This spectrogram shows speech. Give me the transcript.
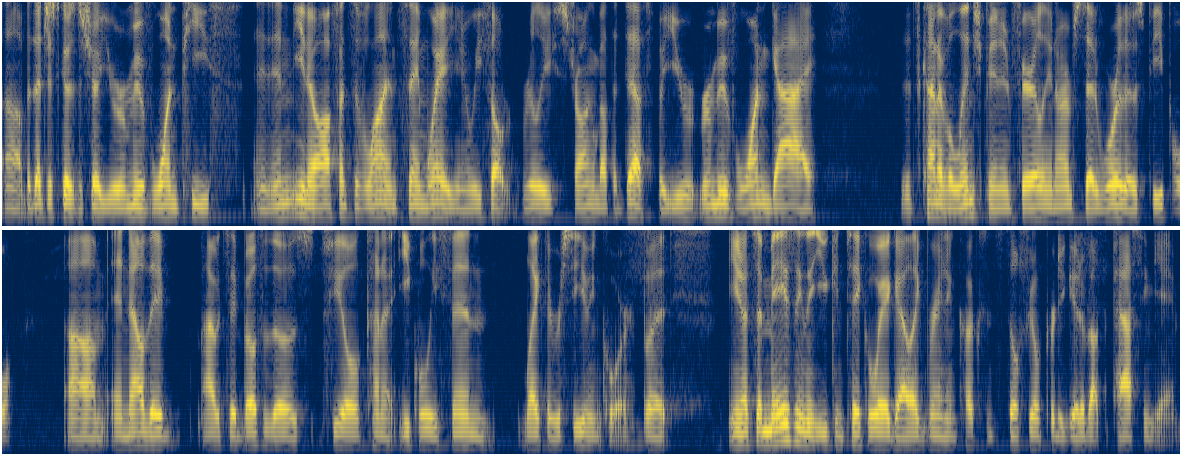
uh, but that just goes to show you remove one piece, and, and you know, offensive line same way. You know, we felt really strong about the depth, but you remove one guy, that's kind of a linchpin, and Fairley and Armstead were those people, um, and now they, I would say, both of those feel kind of equally thin, like the receiving core, but you know, it's amazing that you can take away a guy like Brandin Cooks and still feel pretty good about the passing game.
